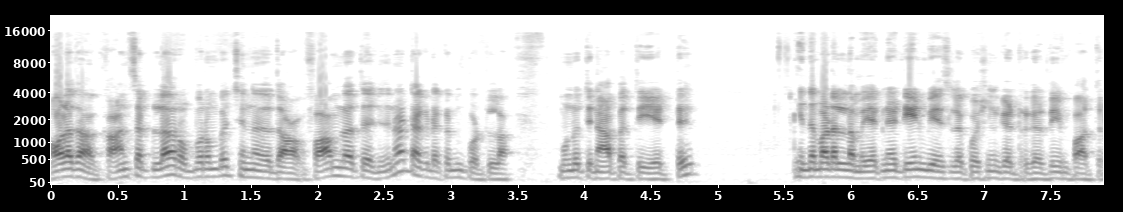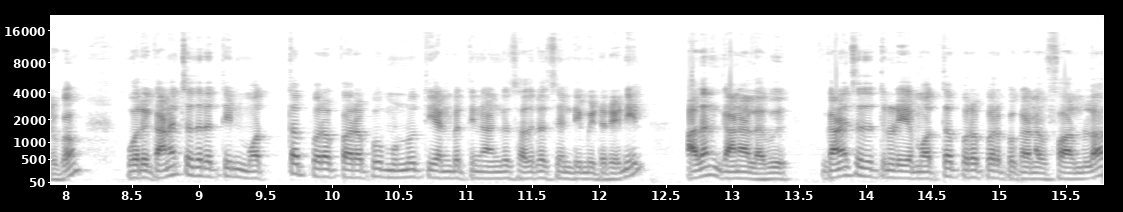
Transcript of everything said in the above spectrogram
அவ்வளோதான் கான்செப்ட்லாம் ரொம்ப ரொம்ப சின்னது தான் ஃபார்முலா தெரிஞ்சதுன்னா டக்கு டக்குன்னு போட்டுடலாம். முந்நூற்றி நாற்பத்தி எட்டு. இந்த மாடல் நம்ம ஏற்கனவே டிஎன்பிஎஸ்சியில் கொஷின் கேட்டிருக்கிறதையும் பார்த்துருக்கோம். ஒரு கனச்சதுரத்தின் மொத்த புறப்பரப்பு முந்நூற்றி எண்பத்தி நான்கு சதுர சென்டிமீட்டர் எனில் அதன் கன அளவு கனச்சதுரத்தினுடைய மொத்த புறப்பரப்புக்கான ஃபார்முலா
